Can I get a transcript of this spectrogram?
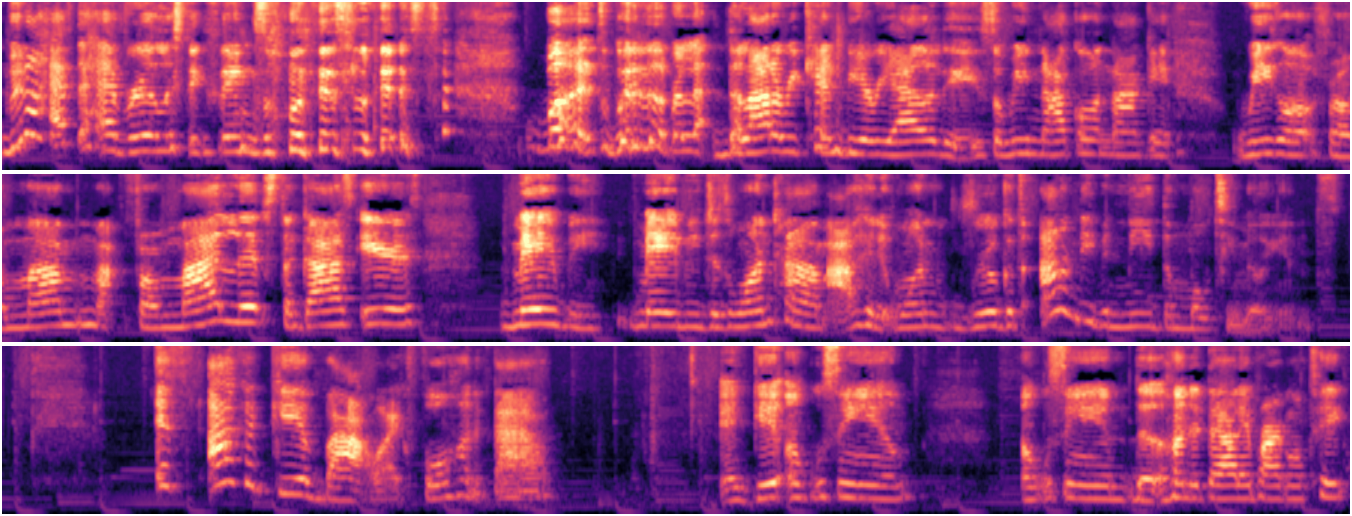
we don't have to have realistic things on this list, but the, the lottery can be a reality. So we not gonna knock it. We going from my, my from my lips to God's ears. Maybe, maybe just one time I'll hit it one real good. I don't even need the multi millions. If I could get about like four hundred thousand and get Uncle Sam, Uncle Sam the hundred thousand they probably gonna take,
